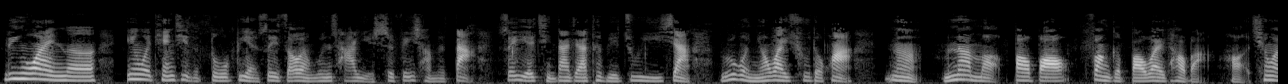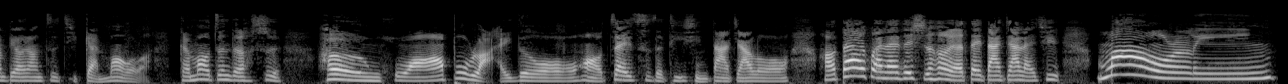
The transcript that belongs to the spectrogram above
另外呢，因为天气的多变，所以早晚温差也是非常的大，所以也请大家特别注意一下。如果你要外出的话，那那么包包放个薄外套吧，好，千万不要让自己感冒了。感冒真的是。很划不来的哦，哈！再一次的提醒大家喽。好，带回来的时候要带大家来去茂林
